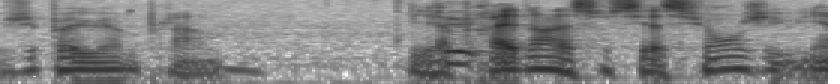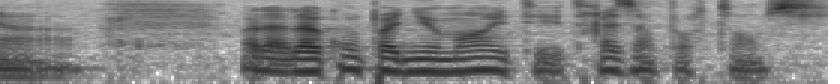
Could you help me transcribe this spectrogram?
j'ai pas eu un plein. Et après, dans l'association, j'ai bien, voilà, l'accompagnement était très important aussi.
